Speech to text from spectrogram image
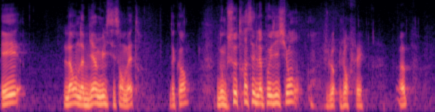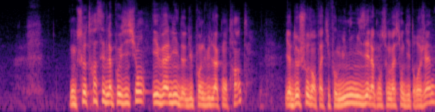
Et là, on a bien 1600 mètres. D'accord? Donc ce tracé de la position, je le, je le refais, hop. Donc ce tracé de la position est valide du point de vue de la contrainte. Il y a deux choses, en fait. Il faut minimiser la consommation d'hydrogène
